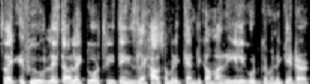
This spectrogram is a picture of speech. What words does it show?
So like if you list down like two or three things, like how somebody can become a really good communicator,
